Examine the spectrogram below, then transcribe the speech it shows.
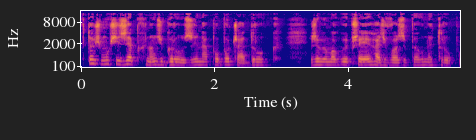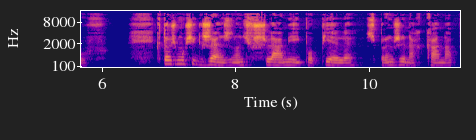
Ktoś musi zepchnąć gruzy na pobocza dróg, żeby mogły przejechać wozy pełne trupów. Ktoś musi grzęznąć w szlamie i popiele, sprężynach kanap,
